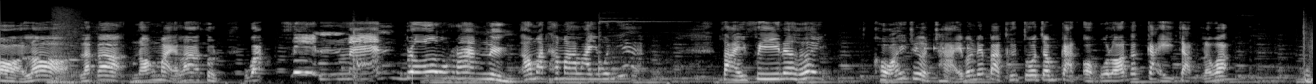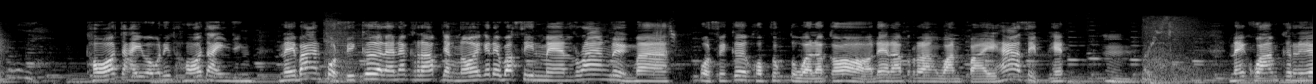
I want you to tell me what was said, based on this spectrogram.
บ่อล่อ แล้วก็น้องใหม่ล่าสุด วัคซีนแมนโบรร่างหนึ่ง เอามาทำอะไรวะเนี่ยสายฟรีนะเฮ้ย ขอให้เฉิดฉายบ้างได้ปะคือตัวจำกัดออกโบร้อนก็ไก่จัดแล้ววะท้อใจว่ะวันนี้ท้อใจจริงๆ ในบ้านปลดฟิกเกอร์แล้วนะครับ อย่างน้อยก็ได้วัคซีนแมนร่างหนึ่งมาปลดฟิกเกอร์ครบทุกตัวแล้วก็ได้รับรางวัลไป 50 เพชร ในความเครือ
